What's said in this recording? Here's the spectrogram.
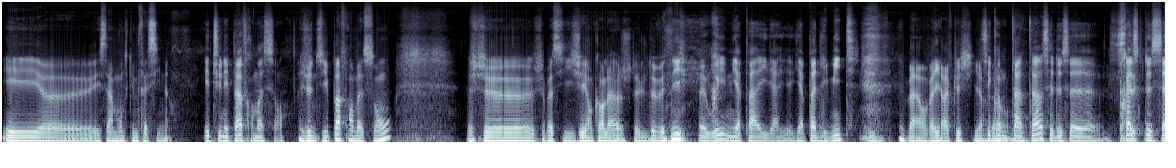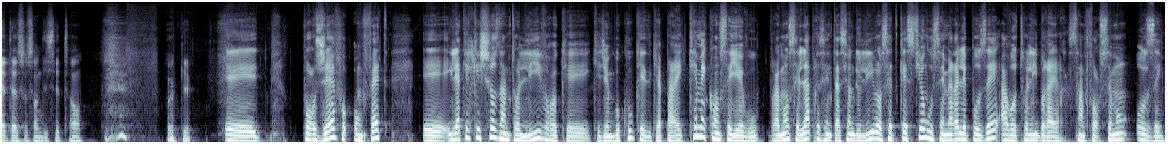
et, euh, et c'est un monde qui me fascine. Et tu n'es pas franc-maçon. Je ne suis pas franc-maçon. Je ne sais pas si j'ai encore l'âge de le devenir. Mais oui, il n'y a, pas- il y a, il y a pas de limite. Eh ben, on va y réfléchir. C'est comme Tintin, c'est de ce- presque de 7 à 77 ans. Ok. Et pour Jeff, en fait, il y a quelque chose dans ton livre que, j'aime beaucoup, qui, apparaît. Que me conseillez-vous? Vraiment, c'est la présentation du livre. Cette question, vous aimeriez la poser à votre libraire, sans forcément oser.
